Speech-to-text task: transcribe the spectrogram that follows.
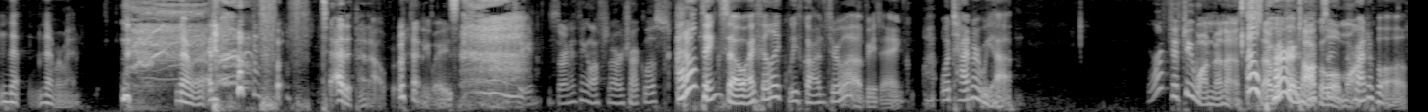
no never mind. never mind. Edit that out. Anyways, Is there anything left on our checklist? I don't think so. I feel like we've gotten through everything. What time are we at? We're at 51 minutes, Oh, so we can talk that's a little more. incredible.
